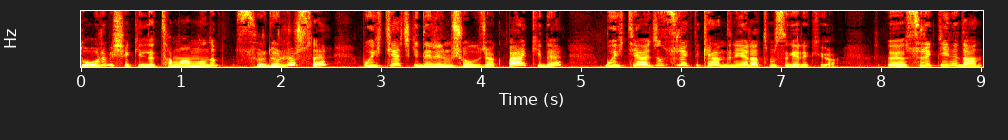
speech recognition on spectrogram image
doğru bir şekilde tamamlanıp sürdürülürse bu ihtiyaç giderilmiş olacak. Belki de bu ihtiyacın sürekli kendini yaratması gerekiyor. Ee, sürekli yeniden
